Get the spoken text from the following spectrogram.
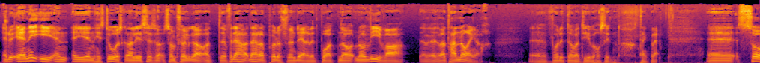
Er du enig i en, i en historisk analyse som, som følger at For det har, det har jeg prøvd å fundere litt på. At når, når vi var, var tenåringer, Eh, for litt over 20 år siden. Tenk på det. Eh, så,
